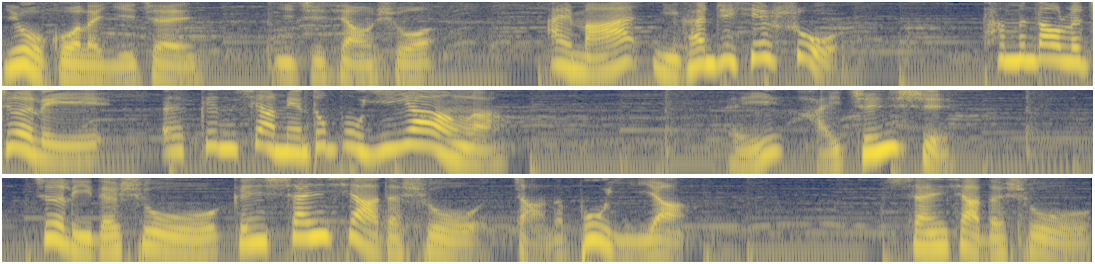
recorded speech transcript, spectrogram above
又过了一阵，一只象说：“艾玛，你看这些树，它们到了这里，呃，跟下面都不一样了。”哎，还真是，这里的树跟山下的树长得不一样。山下的树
